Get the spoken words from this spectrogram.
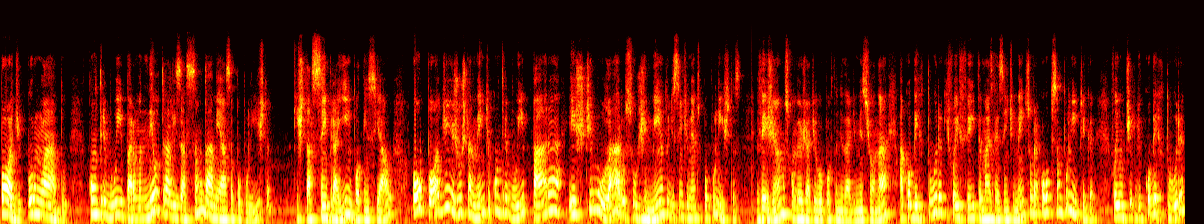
pode, por um lado, contribuir para uma neutralização da ameaça populista, que está sempre aí em potencial, ou pode justamente contribuir para estimular o surgimento de sentimentos populistas. Vejamos, como eu já tive a oportunidade de mencionar, a cobertura que foi feita mais recentemente sobre a corrupção política. Foi um tipo de cobertura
